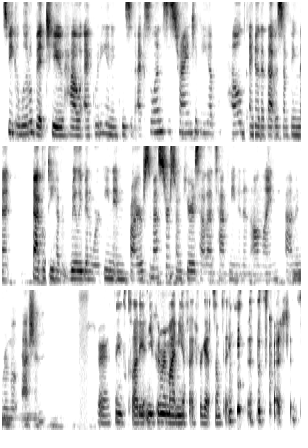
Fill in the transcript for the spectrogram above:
speak a little bit to how equity and inclusive excellence is trying to be upheld. I know that that was something that faculty haven't really been working in prior semesters, so I'm curious how that's happening in an online and remote fashion. Sure. Thanks, Claudia. And you can remind me if I forget something, those questions.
